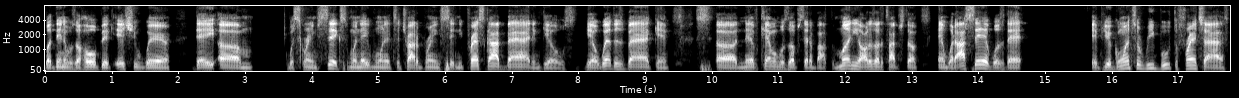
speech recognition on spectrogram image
But then it was a whole big issue where they um with Scream Six when they wanted to try to bring Sidney Prescott back and Gale's Gale Weathers back and uh, Neve Campbell was upset about the money, all this other type of stuff. And what I said was that if you're going to reboot the franchise,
